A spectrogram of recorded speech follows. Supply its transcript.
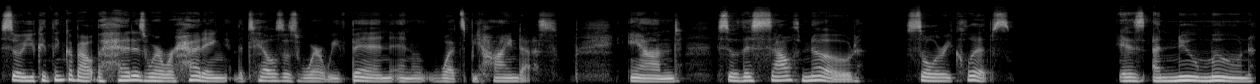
so you can think about the head is where we're heading the tails is where we've been and what's behind us and so this south node solar eclipse is a new moon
